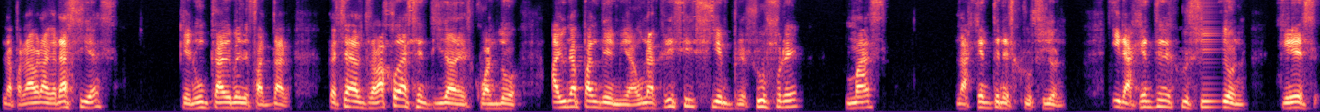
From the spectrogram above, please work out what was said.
la palabra gracias, que nunca debe de faltar. Gracias al trabajo de las entidades, cuando hay una pandemia, una crisis, siempre sufre más la gente en exclusión. Y la gente en exclusión, que es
